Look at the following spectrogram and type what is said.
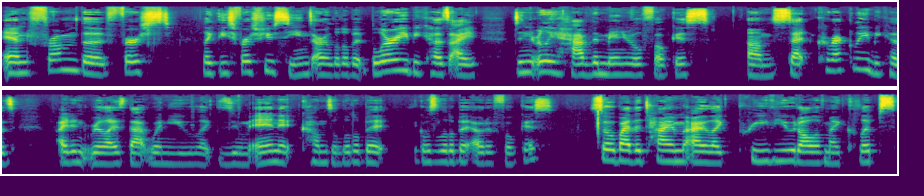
And from the first, like these first few scenes are a little bit blurry because I didn't really have the manual focus um, set correctly because I didn't realize that when you like zoom in it comes a little bit, it goes a little bit out of focus. So by the time I like previewed all of my clips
